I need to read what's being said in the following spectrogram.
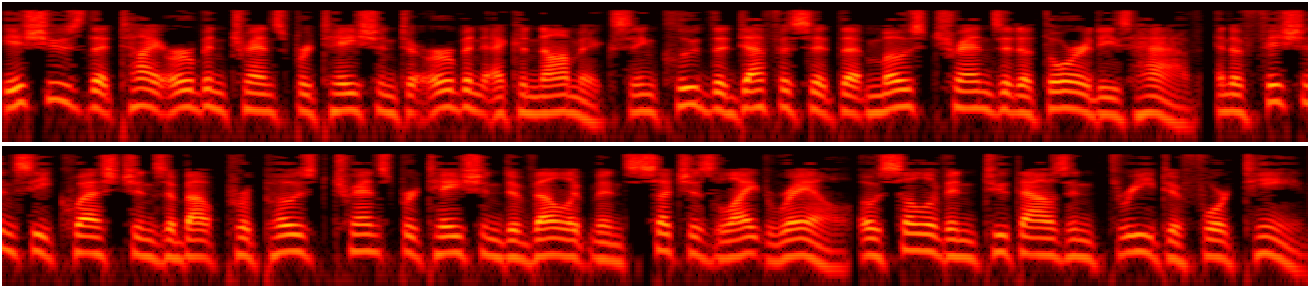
Issues that tie urban transportation to urban economics include the deficit that most transit authorities have, and efficiency questions about proposed transportation developments such as light rail O'Sullivan 2003 -14.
